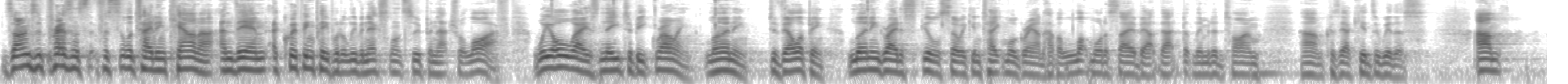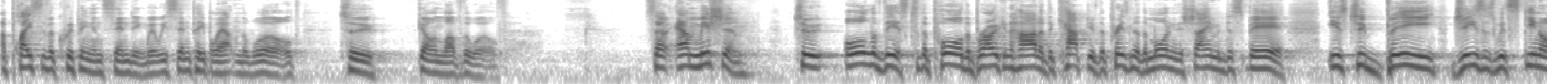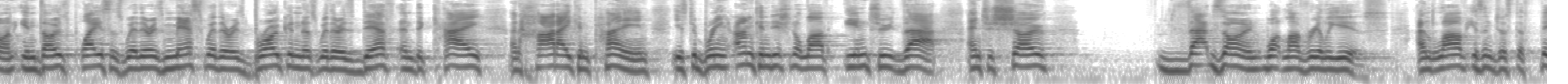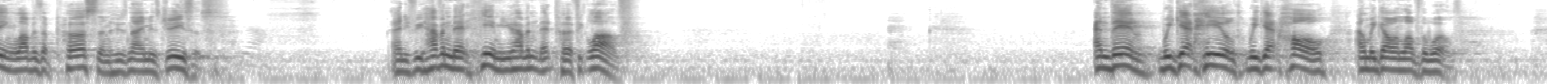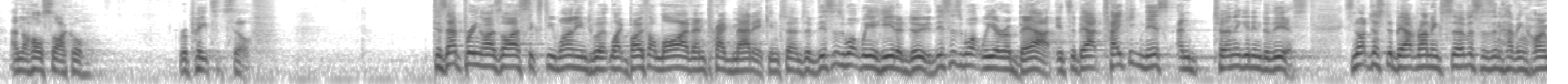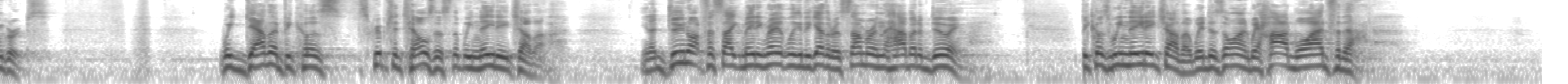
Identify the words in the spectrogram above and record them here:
zones of presence that facilitate encounter and then equipping people to live an excellent supernatural life. We always need to be growing, learning, developing, learning greater skills so we can take more ground. I have a lot more to say about that, but limited time because um, our kids are with us. Um, a place of equipping and sending where we send people out in the world to go and love the world. So, our mission to all of this, to the poor, the brokenhearted, the captive, the prisoner, the mourning, the shame and despair, is to be Jesus with skin on in those places where there is mess, where there is brokenness, where there is death and decay and heartache and pain, is to bring unconditional love into that and to show that zone what love really is. And love isn't just a thing, love is a person whose name is Jesus. And if you haven't met him, you haven't met perfect love. And then we get healed, we get whole, and we go and love the world. And the whole cycle repeats itself. Does that bring Isaiah 61 into it, like both alive and pragmatic in terms of this is what we're here to do? This is what we are about. It's about taking this and turning it into this. It's not just about running services and having home groups. We gather because scripture tells us that we need each other. You know, do not forsake meeting regularly together as some are in the habit of doing because we need each other. We're designed, we're hardwired for that.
